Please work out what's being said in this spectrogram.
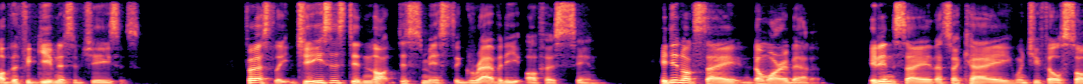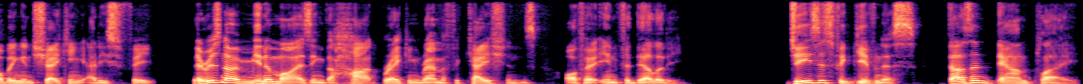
of the forgiveness of Jesus. Firstly, Jesus did not dismiss the gravity of her sin. He did not say, Don't worry about it. He didn't say, That's okay, when she fell sobbing and shaking at his feet. There is no minimizing the heartbreaking ramifications of her infidelity. Jesus' forgiveness doesn't downplay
